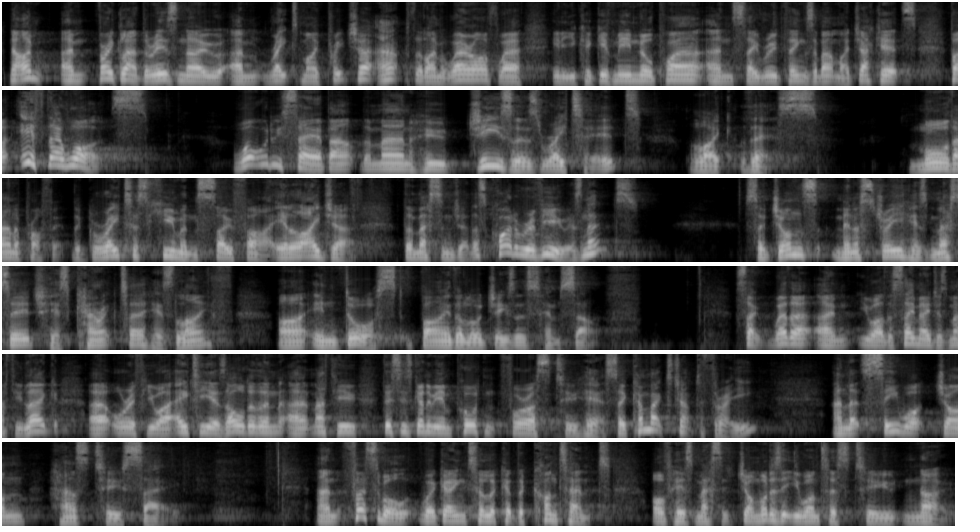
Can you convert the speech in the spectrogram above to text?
Now, I'm, I'm very glad there is no um, Rate My Preacher app that I'm aware of where you, know, you could give me nil point and say rude things about my jackets. But if there was, what would we say about the man who Jesus rated like this? More than a prophet, the greatest human so far, Elijah, the messenger. That's quite a review, isn't it? So John's ministry, his message, his character, his life are endorsed by the Lord Jesus himself. So whether um, you are the same age as Matthew Legg, uh, or if you are 80 years older than uh, Matthew, this is going to be important for us to hear. So come back to chapter 3 and let's see what John has to say. And first of all, we're going to look at the content of his message. John, what is it you want us to know?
